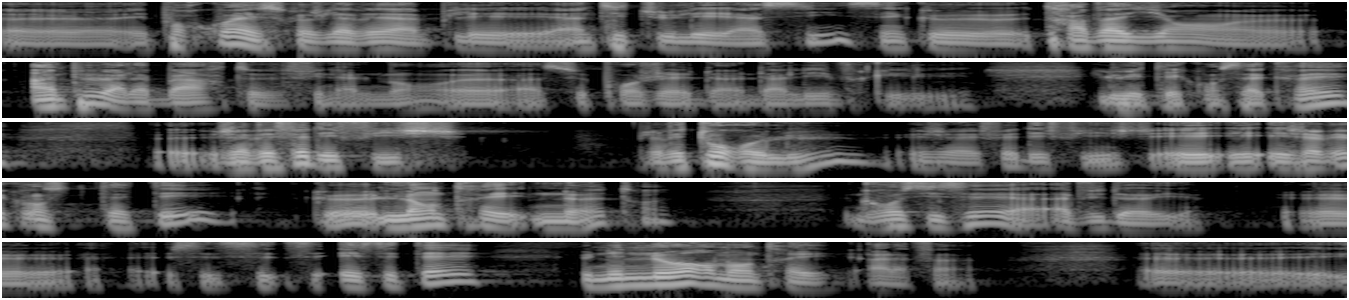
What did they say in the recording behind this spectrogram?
Euh, et pourquoi est-ce que je l'avais appelé, intitulé ainsi? C'est que travaillant un peu à la Barthes finalement, à ce projet d'un livre qui lui était consacré, j'avais fait des fiches. J'avais tout relu et j'avais fait des fiches. Et, j'avais constaté que l'entrée neutre grossissait à, à vue d'œil. Et c'était une énorme entrée à la fin euh,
